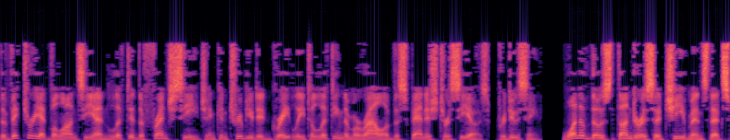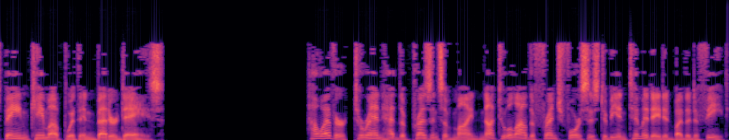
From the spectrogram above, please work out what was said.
the victory at Valenciennes lifted the French siege and contributed greatly to lifting the morale of the Spanish tercios, producing one of those thunderous achievements that Spain came up with in better days. However, Turenne had the presence of mind not to allow the French forces to be intimidated by the defeat.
